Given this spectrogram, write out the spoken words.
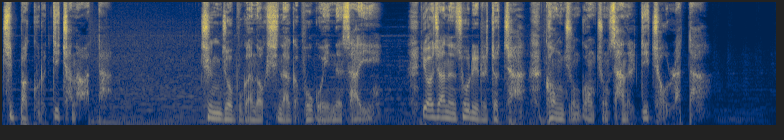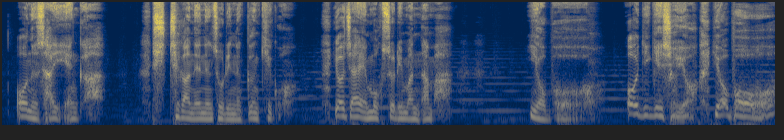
집 밖으로 뛰쳐나왔다. 증조부가 넋이 나가 보고 있는 사이 여자는 소리를 쫓아 공중공중 산을 뛰쳐올랐다. 어느 사이엔가 시체가 내는 소리는 끊기고 여자의 목소리만 남아 여보 어디 계셔요 여보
